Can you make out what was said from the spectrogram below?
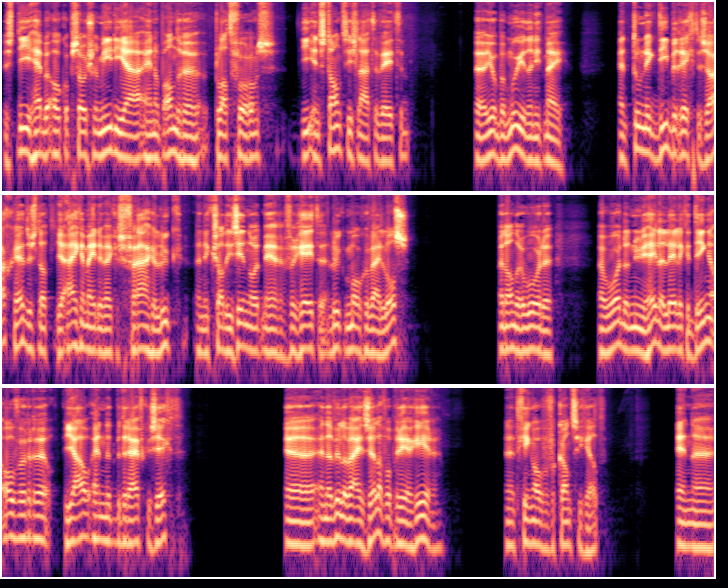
Dus die hebben ook op social media en op andere platforms die instanties laten weten, uh, joh, bemoei je er niet mee. En toen ik die berichten zag, hè, dus dat je eigen medewerkers vragen, Luc, en ik zal die zin nooit meer vergeten, Luc, mogen wij los? Met andere woorden, er worden nu hele lelijke dingen over uh, jou en het bedrijf gezegd. Uh, en daar willen wij zelf op reageren. En het ging over vakantiegeld. En uh,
